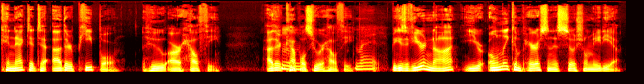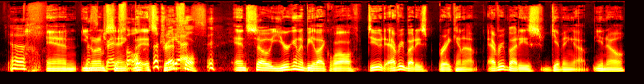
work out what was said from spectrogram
connected to other people who are healthy? Other hmm. couples who are healthy. Right. Because if you're not, your only comparison is social media. Ugh. And you know what I'm dreadful. saying? It's dreadful. Yes. And so you're going to be like, well, dude, everybody's breaking up. Everybody's giving up, you know?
